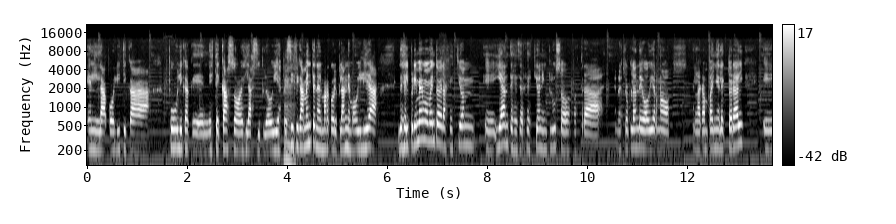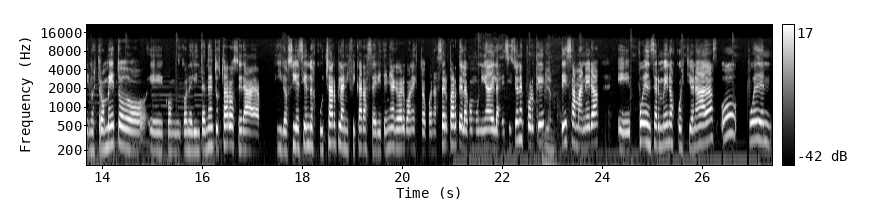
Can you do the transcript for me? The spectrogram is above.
en, la política pública, que en este caso es la ciclovía, mm. específicamente en el marco del plan de movilidad. Desde el primer momento de la gestión eh, y antes de ser gestión, incluso nuestra, nuestro plan de gobierno en la campaña electoral, eh, nuestro método eh, con, el intendente Ustarros era, y lo sigue siendo, escuchar, planificar, hacer. Y tenía que ver con esto, con hacer parte de la comunidad de las decisiones, porque de esa manera eh, pueden ser menos cuestionadas o pueden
